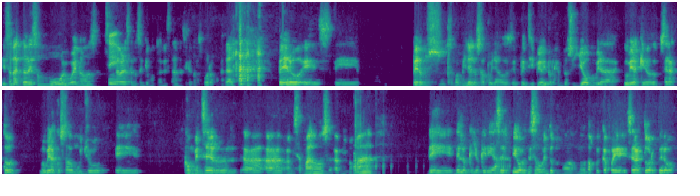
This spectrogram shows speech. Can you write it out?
y son actores, son muy buenos. sí. La verdad es que no sé en qué montón están, así que no los puedo recomendar. pero, este, pero pues, su familia los ha apoyado desde el principio. Y por ejemplo, si yo me hubiera, hubiera querido ser actor, me hubiera costado mucho eh, convencer a, mis hermanos, a mi mamá, de, lo que yo quería hacer. Digo, en ese momento pues, no, no, no fue, fue ser actor, pero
